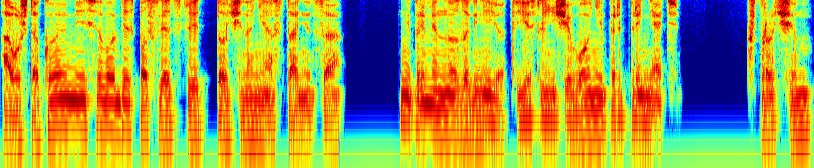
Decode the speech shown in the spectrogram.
а уж такое месиво без последствий точно не останется. Непременно загниет, если ничего не предпринять. Впрочем,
